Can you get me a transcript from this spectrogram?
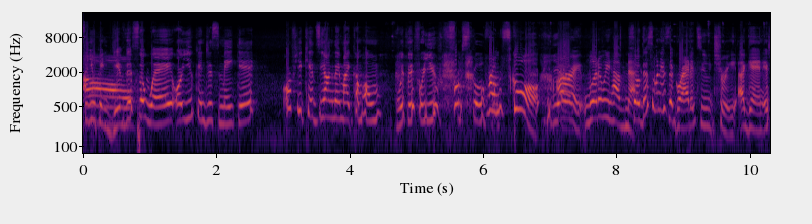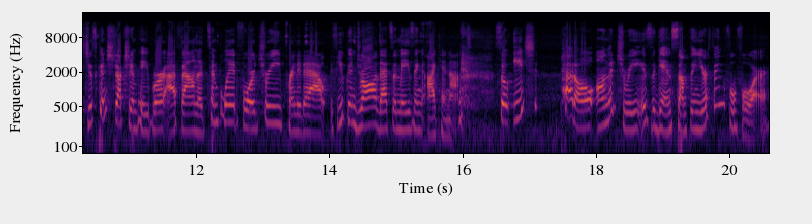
So you can give this oh. away, or you can just make it. Or if your kid's young, they might come home with it for you from school. From school. Yeah. All right, what do we have next? So this one is a gratitude tree. Again, it's just construction paper. I found a template for a tree, printed it out. If you can draw, that's amazing. I cannot. so each petal on the tree is again something you're thankful for.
